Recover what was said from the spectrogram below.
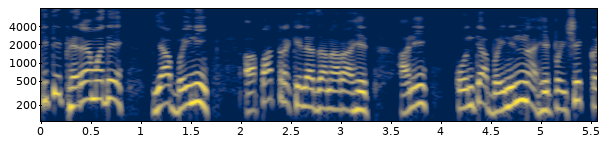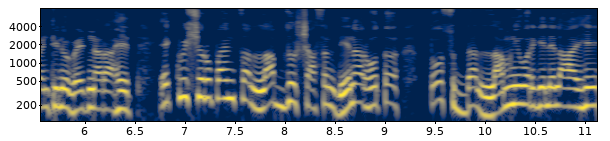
किती फेऱ्यामध्ये या बहिणी अपात्र केल्या जाणार आहेत? आणि कोणत्या बहिणींना हे पैसे कंटिन्यू भेटणार आहेत? एकवीसशे रुपयांचा लाभ जो शासन देणार होतं तो सुद्धा लांबणीवर गेलेला आहे.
